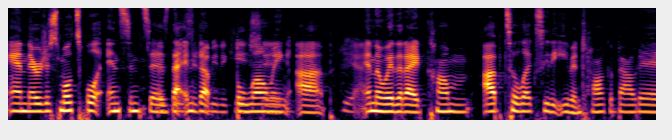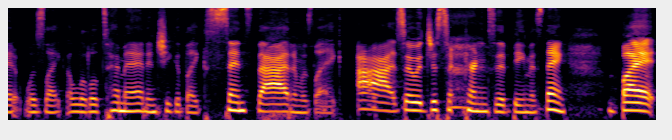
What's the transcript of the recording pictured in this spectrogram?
and there were just multiple instances that ended up blowing up yeah. and the way that I'd come up to Lexi to even talk about it was like a little timid and she could like sense that and was like, ah. So it just turned into being this thing. But,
